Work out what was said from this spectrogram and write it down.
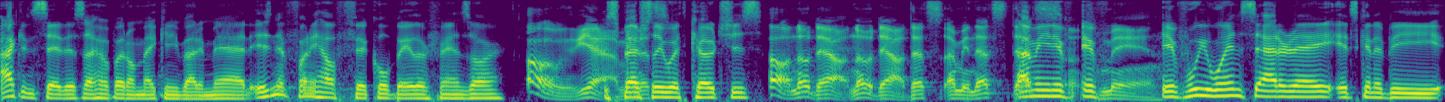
I can say this? I hope I don't make anybody mad. Isn't it funny how fickle Baylor fans are, Oh yeah, I mean, especially with coaches? Oh no doubt, no doubt. That's I mean that's, that's I mean, if uh, if man if we win Saturday, it's going to be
